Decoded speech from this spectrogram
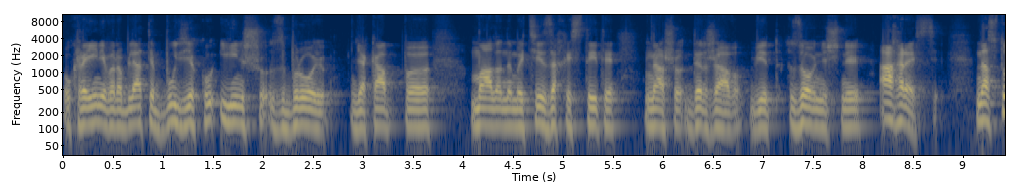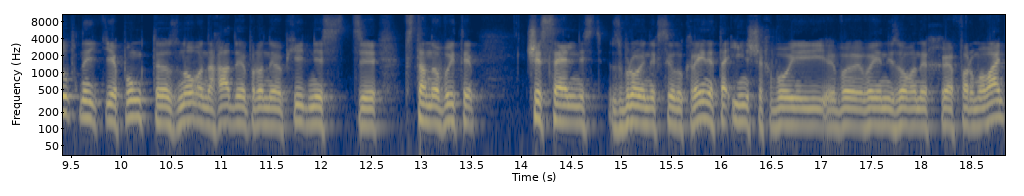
Україні виробляти будь-яку іншу зброю, яка б мала на меті захистити нашу державу від зовнішньої агресії. Наступний пункт знову нагадує про необхідність встановити чисельність збройних сил України та інших воєнізованих формувань,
